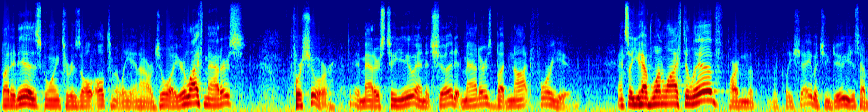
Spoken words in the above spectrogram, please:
but it is going to result ultimately in our joy. Your life matters for sure. It matters to you, and it should. It matters, but not for you. And so you have one life to live. Pardon the, the cliche, but you do. You just have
